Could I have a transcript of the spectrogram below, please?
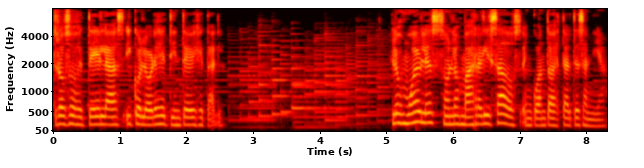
trozos de telas y colores de tinte vegetal. Los muebles son los más realizados en cuanto a esta artesanía,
